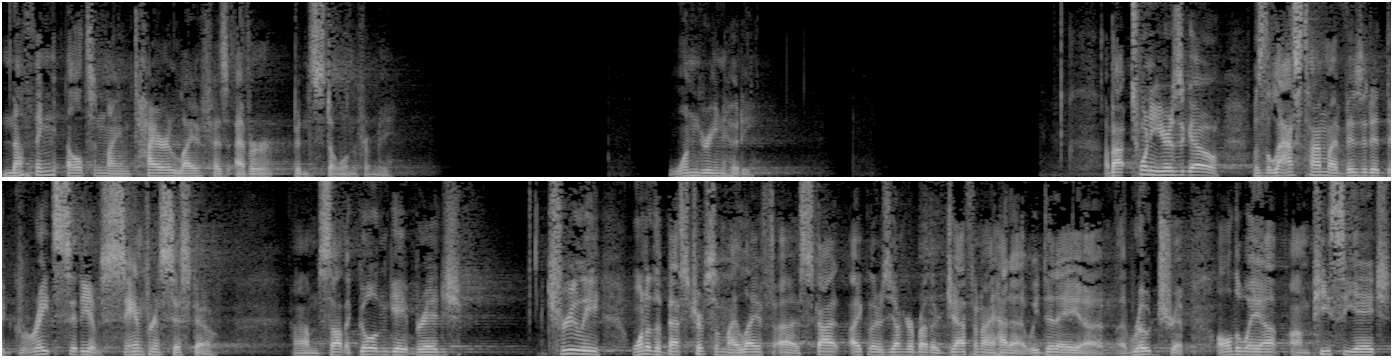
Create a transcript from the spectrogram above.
nothing else in my entire life has ever been stolen from me. One green hoodie. About 20 years ago was the last time I visited the great city of San Francisco. Um, saw the Golden Gate Bridge. Truly one of the best trips of my life. Uh, Scott Eichler's younger brother Jeff and I had a we did a, uh, a road trip all the way up on PCH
